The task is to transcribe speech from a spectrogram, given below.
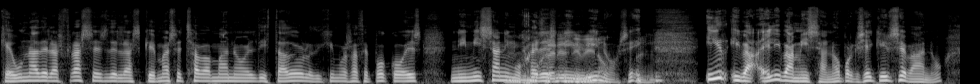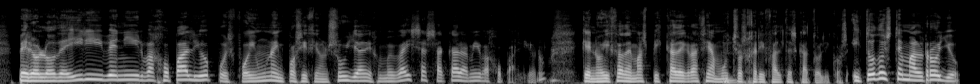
que una de las frases de las que más echaba mano el dictador, lo dijimos hace poco, es ni misa, ni, Ni mujeres, mujeres, ni, ni vino. vino. sí. Ujú. Ir, iba, él iba a misa, ¿no? Porque si hay que ir, se va, ¿no? Pero lo de ir y venir bajo palio, pues fue una imposición suya. Dijo, me vais a sacar a mí bajo palio, ¿no? Que no hizo además pizca de gracia a muchos gerifaltes católicos. Y todo este mal rollo,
